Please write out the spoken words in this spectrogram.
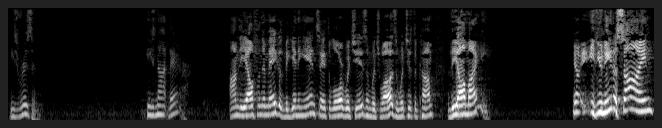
He's risen. He's not there. I'm the Alpha and the Omega, the beginning and end, saith the Lord, which is and which was and which is to come, the Almighty. You know, if you need a sign,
